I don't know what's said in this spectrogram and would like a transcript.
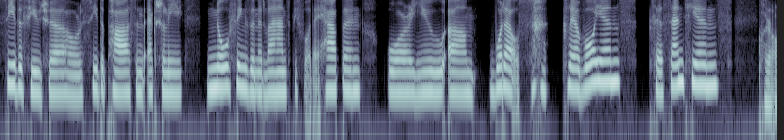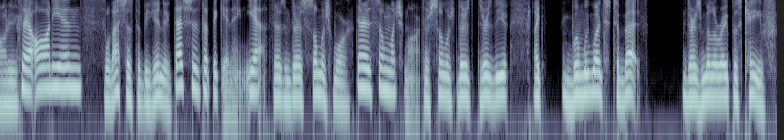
see the future or see the past and actually know things in advance before they happen, or you, um, what else? Clairvoyance, clairsentience, Clairaudience. Clairaudience. Well, that's just the beginning. That's just the beginning. Yeah. There's there's so much more. There is so much more. There's so much. There's there's the like when we went to Tibet, there's Milarepa's cave,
